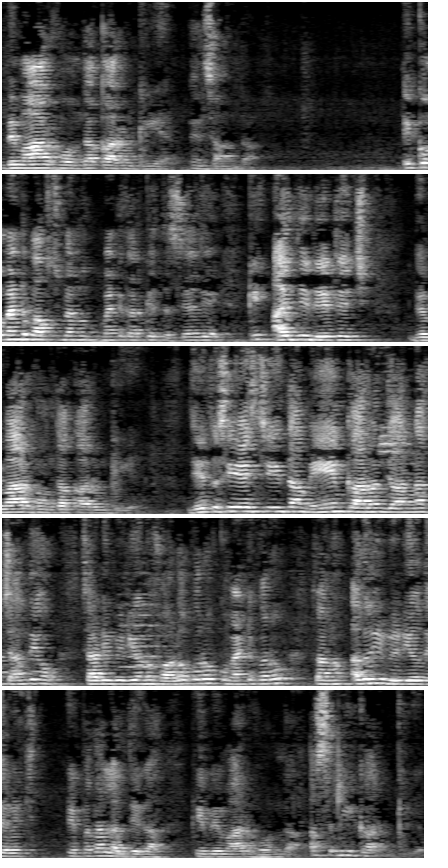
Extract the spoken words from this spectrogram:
ਬਿਮਾਰ ਹੋਣ ਦਾ ਕਾਰਨ ਕੀ ਹੈ ਇਨਸਾਨ ਦਾ? ਇੱਕ ਕਮੈਂਟ ਬਾਕਸ 'ਚ ਮੈਨੂੰ ਕਮੈਂਟ ਕਰਕੇ ਦੱਸਿਆ ਜੇ ਕਿ ਅੱਜ ਦੀ ਡੇਟ ਵਿੱਚ ਬਿਮਾਰ ਹੋਣ ਦਾ ਕਾਰਨ ਕੀ ਹੈ। ਜੇ ਤੁਸੀਂ ਇਸ ਚੀਜ਼ ਦਾ ਮੇਨ ਕਾਰਨ ਜਾਣਨਾ ਚਾਹੁੰਦੇ ਹੋ, ਸਾਡੀ ਵੀਡੀਓ ਨੂੰ ਫਾਲੋ ਕਰੋ ਕਮੈਂਟ ਕਰੋ, ਤੁਹਾਨੂੰ ਅਗਲੀ ਵੀਡੀਓ ਦੇ ਵਿੱਚ ਇਹ ਪਤਾ ਲੱਗ ਜਾਏਗਾ ਕਿ ਬਿਮਾਰ ਹੋਣ ਦਾ ਅਸਲੀ ਕਾਰਨ ਕੀ ਹੈ।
